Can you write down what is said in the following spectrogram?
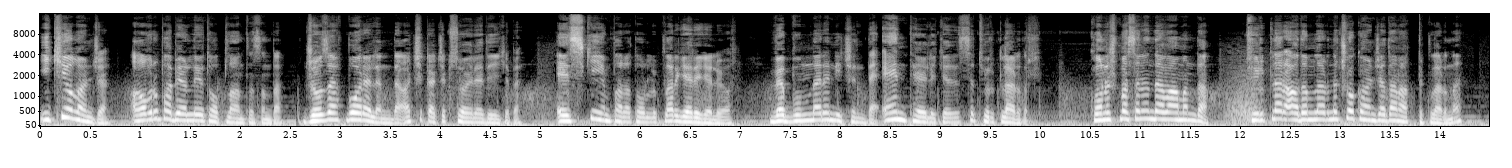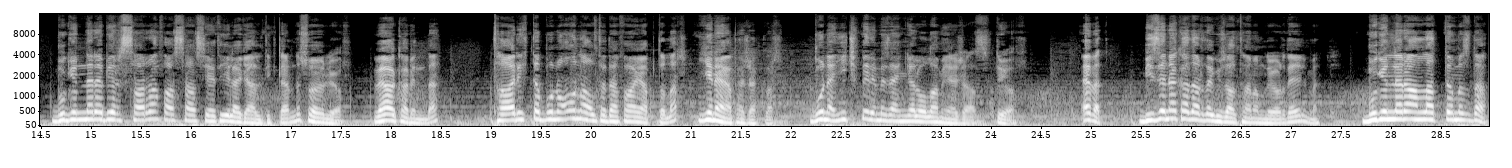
İki yıl önce Avrupa Birliği toplantısında Joseph Borrell'in de açık açık söylediği gibi eski imparatorluklar geri geliyor ve bunların içinde en tehlikelisi Türklerdir. Konuşmasının devamında Türkler adımlarını çok önceden attıklarını, bugünlere bir sarraf hassasiyetiyle geldiklerini söylüyor ve akabinde tarihte bunu 16 defa yaptılar, yine yapacaklar. Buna hiçbirimiz engel olamayacağız diyor. Evet, bizi ne kadar da güzel tanımlıyor değil mi? Bugünleri anlattığımızda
